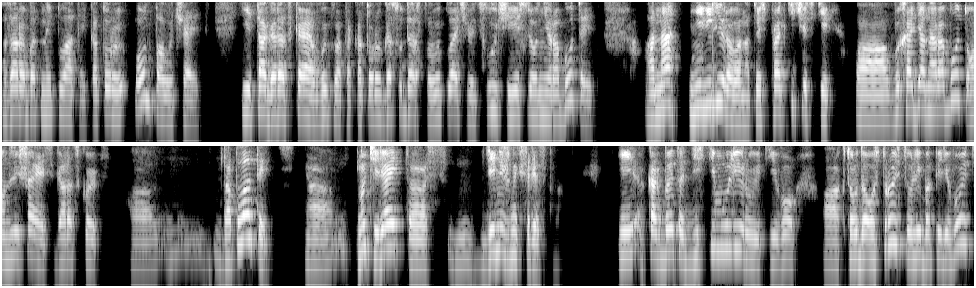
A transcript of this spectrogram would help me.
заработной платой, которую он получает, и та городская выплата, которую государство выплачивает в случае, если он не работает, она нивелирована. То есть практически выходя на работу, он, лишаясь городской доплаты, ну, теряет денежных средствах. И как бы это дестимулирует его к трудоустройству, либо переводит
